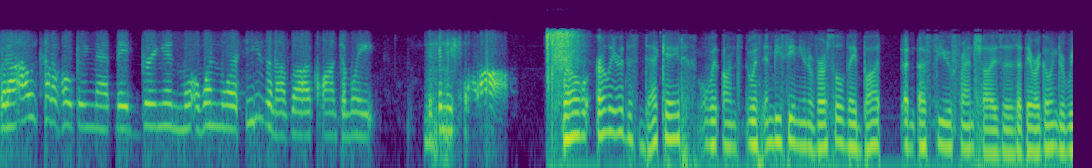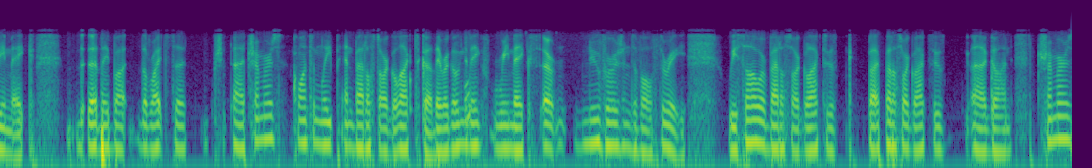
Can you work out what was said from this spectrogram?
but I, I was kind of hoping that they'd bring in more, one more season of uh, Quantum Leap to finish that off. Well, earlier this decade, with on with NBC and Universal, they bought a, a few franchises that they were going to remake. Th- uh, they bought the rights to uh, Tremors, Quantum Leap, and Battlestar Galactica. They were going to make remakes or new versions of all three. We saw where Battlestar Galactica Battlestar Galactica's uh, gone. Tremors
